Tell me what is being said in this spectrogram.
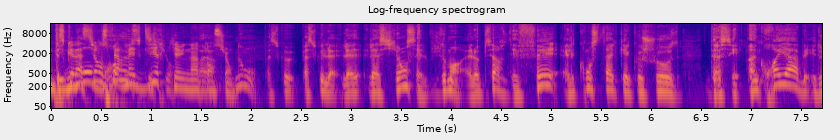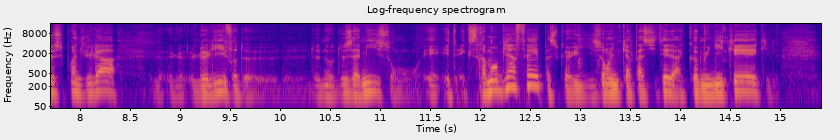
est-ce que la science permet de dire qu'il y a une intention. Non, parce que, parce que la, science, elle, justement, elle observe des faits, elle constate quelque chose d'assez incroyable. Et de ce point de vue-là, le, livre de, nos deux amis sont, est, extrêmement bien fait, parce qu'ils ont une capacité à communiquer, euh,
